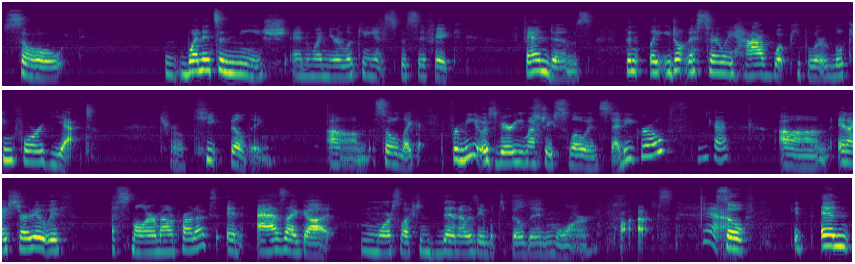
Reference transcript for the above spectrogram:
So when it's a niche and when you're looking at specific fandoms, then like you don't necessarily have what people are looking for yet. True. Keep building. Um, so like for me, it was very much a slow and steady growth. Okay. Um, and I started with a smaller amount of products, and as I got more selections, then I was able to build in more products. Yeah. So, it, and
